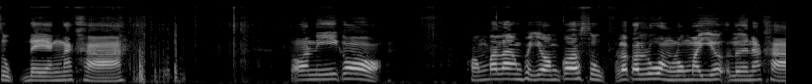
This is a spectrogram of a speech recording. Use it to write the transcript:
สุกแดงนะคะ ตอนนี้ก็ของบาล่างพยอมก็สุกแล้วก็ร่วงลงมาเยอะเลยนะคะ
